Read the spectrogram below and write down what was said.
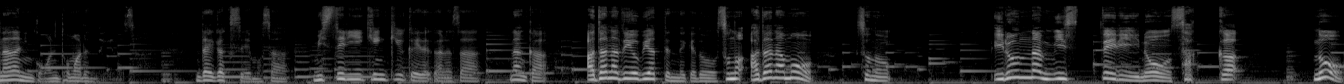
ん、7人ここに泊まるんだけどさ大学生もさミステリー研究会だからさなんかあだ名で呼び合ってんだけどそのあだ名もそのいろんなミステリーの作家の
